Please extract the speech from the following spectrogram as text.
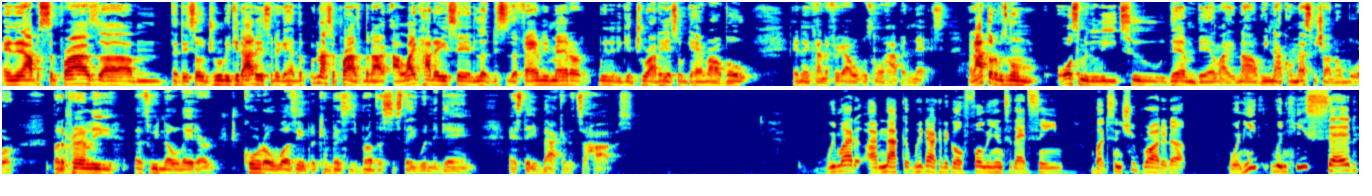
And then I was surprised um, that they told Drew to get out of here so they could have the. I'm not surprised, but I, I like how they said, look, this is a family matter. We need to get Drew out of here so we can have our vote and then kind of figure out what was going to happen next. And I thought it was going to ultimately lead to them being like, nah, we're not going to mess with y'all no more. But apparently, as we know later, Gordo was able to convince his brothers to stay within the game and stay back in the Tejadas. We might. I'm not. We're not going to go fully into that scene, but since you brought it up, when he when he said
